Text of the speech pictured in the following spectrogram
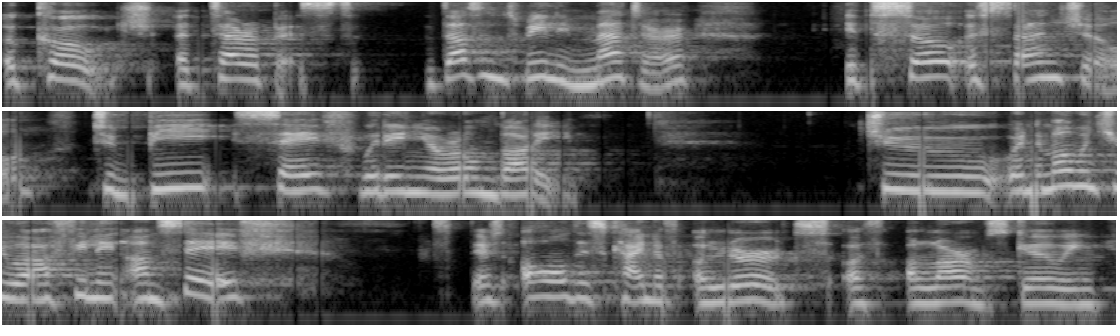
a coach a therapist it doesn't really matter it's so essential to be safe within your own body. To when the moment you are feeling unsafe there's all this kind of alerts of alarms going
